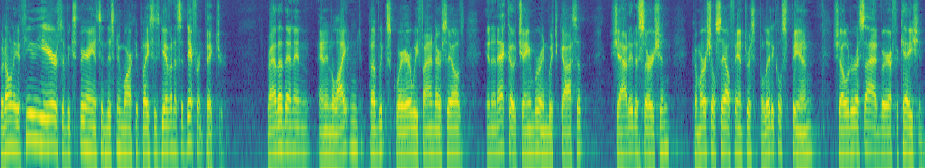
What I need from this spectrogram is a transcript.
But only a few years of experience in this new marketplace has given us a different picture. Rather than in an enlightened public square, we find ourselves in an echo chamber in which gossip, shouted assertion, commercial self interest, political spin, shoulder aside verification.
